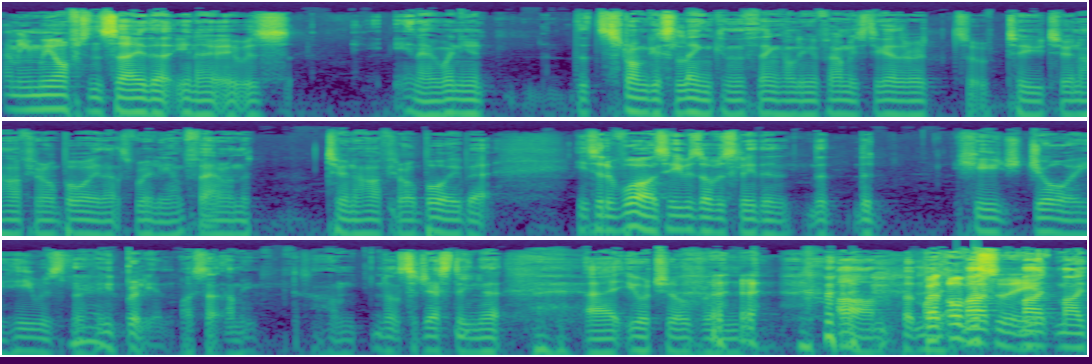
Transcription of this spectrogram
I mean we often say that you know it was you know when you're the strongest link and the thing holding your families together a sort of two two and a half year old boy that's really unfair on the two and a half year old boy but he sort of was he was obviously the the, the huge joy he was the Yeah. he's brilliant my son I mean I'm not suggesting that uh, your children aren't, but my, But obviously- my, my, my,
